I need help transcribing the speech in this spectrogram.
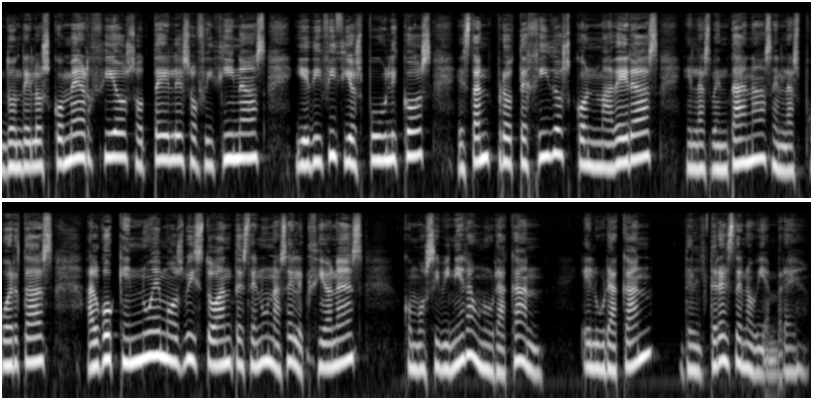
donde los comercios, hoteles, oficinas y edificios públicos están protegidos con maderas en las ventanas, en las puertas, algo que no hemos visto antes en unas elecciones, como si viniera un huracán, el huracán del 3 de noviembre.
